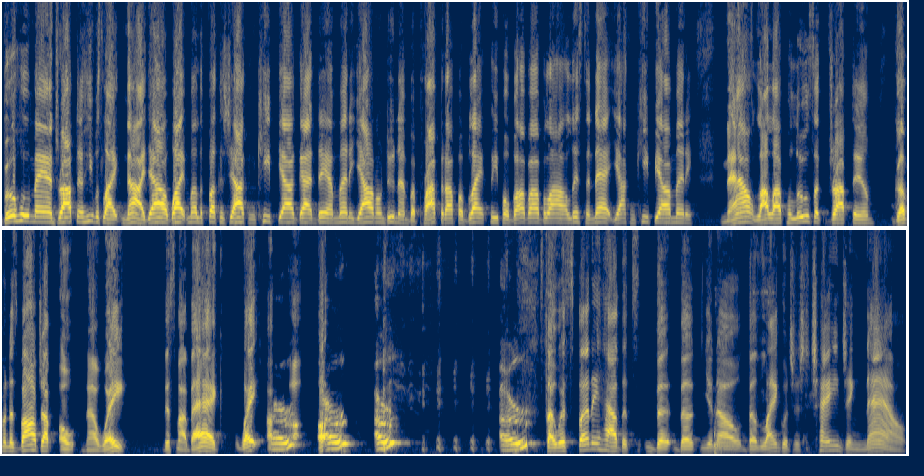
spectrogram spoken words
boohooMAN dropped him. He was like, nah, y'all white motherfuckers, y'all can keep y'all goddamn money. Y'all don't do nothing but profit off of black people, blah, blah, blah. Listen that. Y'all can keep y'all money. Now, Lollapalooza dropped him. Governor's Ball dropped. Oh, now wait. This my bag. Wait. uh, Er, uh, uh. er, er. So it's funny how the the the you know the language is changing now.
